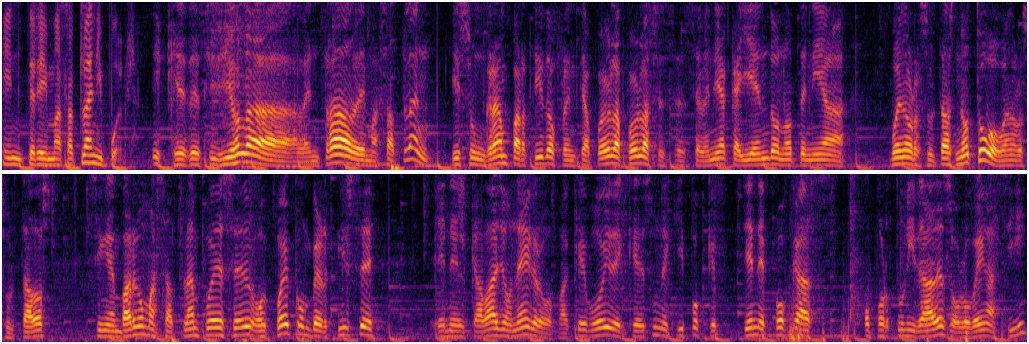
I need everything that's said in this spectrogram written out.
entre Mazatlán y Puebla. Y que decidió la, la entrada de Mazatlán. Hizo un gran partido frente a Puebla. Puebla se, se- se venía cayendo, no tenía buenos resultados, no tuvo buenos resultados. Sin embargo, Mazatlán puede ser o puede convertirse en el caballo negro. ¿A qué voy? De que es un equipo que tiene pocas oportunidades, o lo ven así.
